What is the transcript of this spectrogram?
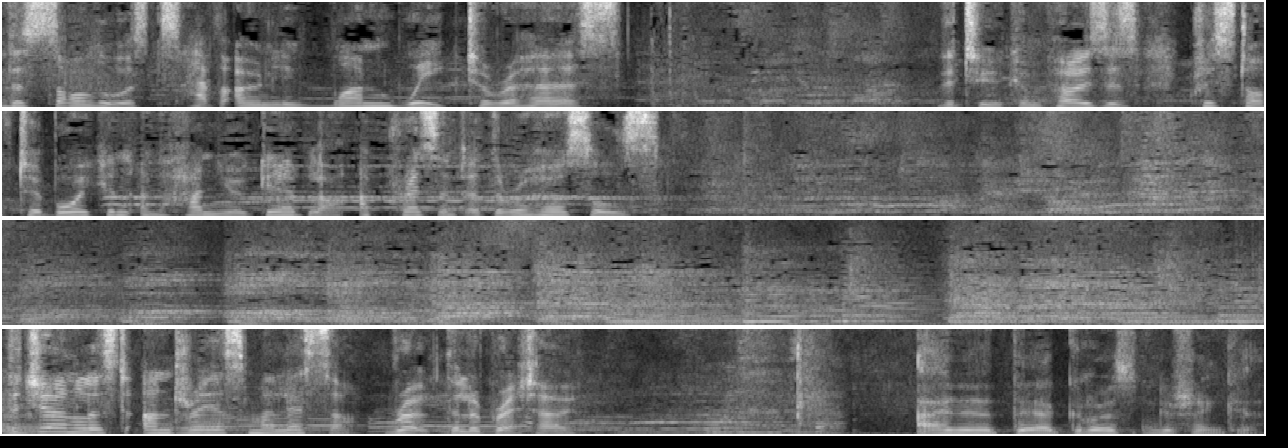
The soloists have only one week to rehearse. The two composers, Christoph Terbuyken and Hanjo Gäbler, are present at the rehearsals. The journalist Andreas Malessa wrote the libretto. Eine der größten Geschenke.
